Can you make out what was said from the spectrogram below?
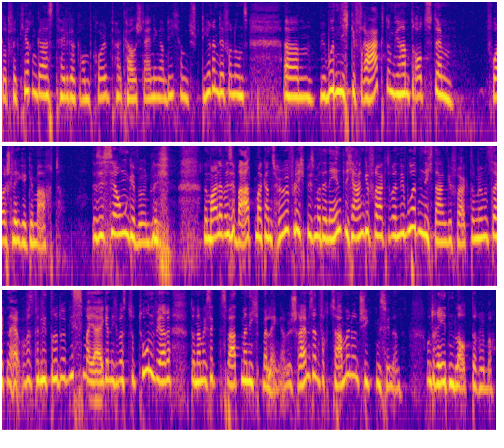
Gottfried Kirchengast, Helga Kromp-Kolb, Karl Steininger und ich und Studierende von uns. Ähm, wir wurden nicht gefragt und wir haben trotzdem Vorschläge gemacht. Das ist sehr ungewöhnlich. Normalerweise warten wir ganz höflich, bis wir dann endlich angefragt werden. Wir wurden nicht angefragt. Und haben uns gesagt, naja, was der Literatur wissen wir ja eigentlich, was zu tun wäre. Dann haben wir gesagt, das warten wir nicht mehr länger. Wir schreiben es einfach zusammen und schicken es ihnen und reden laut darüber.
